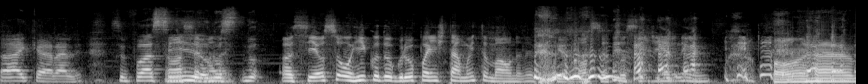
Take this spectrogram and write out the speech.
Ai, caralho. Se for assim, Nossa, eu não- Se eu sou o rico do grupo, a gente tá muito mal, né? Porque, nossa, eu tô sem dinheiro nenhum. Porra.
